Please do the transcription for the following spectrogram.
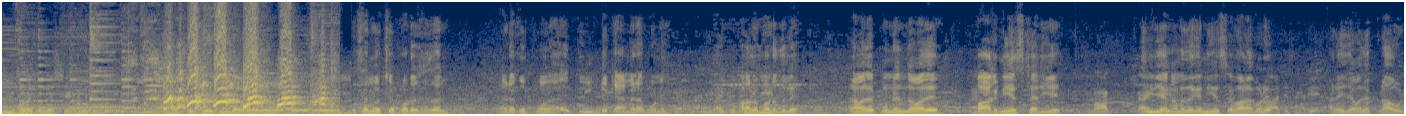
উই পরে চলে এসছে এখানে। হচ্ছে ফটো সেশন এটা খুব ফোন তিনটে ক্যামেরা ফোনে ভাই খুব ভালো ফটো তোলে। আর আমাদের পনেন্দু আমাদের বাঘ নিয়ে এসছে আজকে। চিড়িয়াখানা থেকে নিয়ে এসছে ভাড়া করে। আর এই যে আমাদের ক্রাউড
